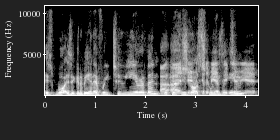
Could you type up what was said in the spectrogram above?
is what is it going to be an every two year event because I you've got to squeeze it in. year.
